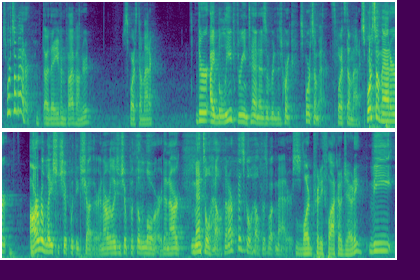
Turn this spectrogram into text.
Sports don't matter. Are they even 500? Sports don't matter. They're, I believe, three and ten as of this recording. Sports don't matter. Sports don't matter. Sports don't matter. Our relationship with each other and our relationship with the Lord and our mental health and our physical health is what matters. Lord Pretty Flacko Jodye. the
